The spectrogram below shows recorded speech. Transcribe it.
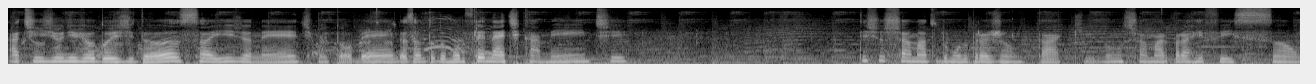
Atingiu o nível 2 de dança aí, Janete. Muito bem. Dançando todo mundo freneticamente. Deixa eu chamar todo mundo para jantar aqui. Vamos chamar para a refeição.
